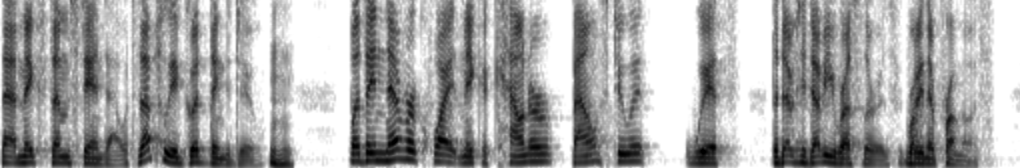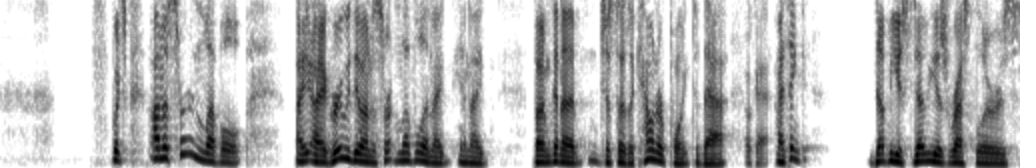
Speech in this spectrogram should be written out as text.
that makes them stand out, which is absolutely a good thing to do. Mhm. But they never quite make a counterbalance to it with the WCW wrestlers Right. doing their promos. Which, on a certain level, I, I agree with you on a certain level, and I and I, but I'm gonna just as a counterpoint to that, Okay. I think WCW's wrestlers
